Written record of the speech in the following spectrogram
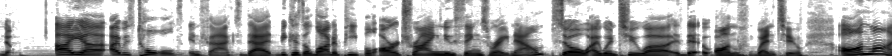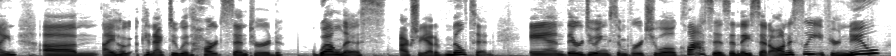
no. I uh, I was told, in fact, that because a lot of people are trying new things right now, so I went to uh, the, on went to online. Um, I ho- connected with Heart Centered Wellness, actually out of Milton, and they're doing some virtual classes. And they said, honestly, if you're new,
